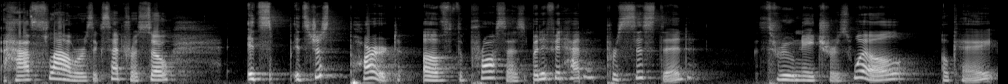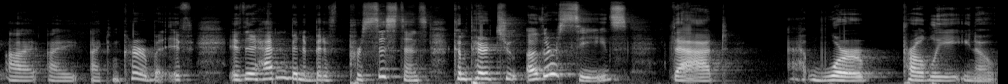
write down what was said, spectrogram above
have flowers, etc. So it's it's just part of the process. But if it hadn't persisted through nature's will, okay, I, I I concur. But if if there hadn't been a bit of persistence compared to other seeds that were probably you know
